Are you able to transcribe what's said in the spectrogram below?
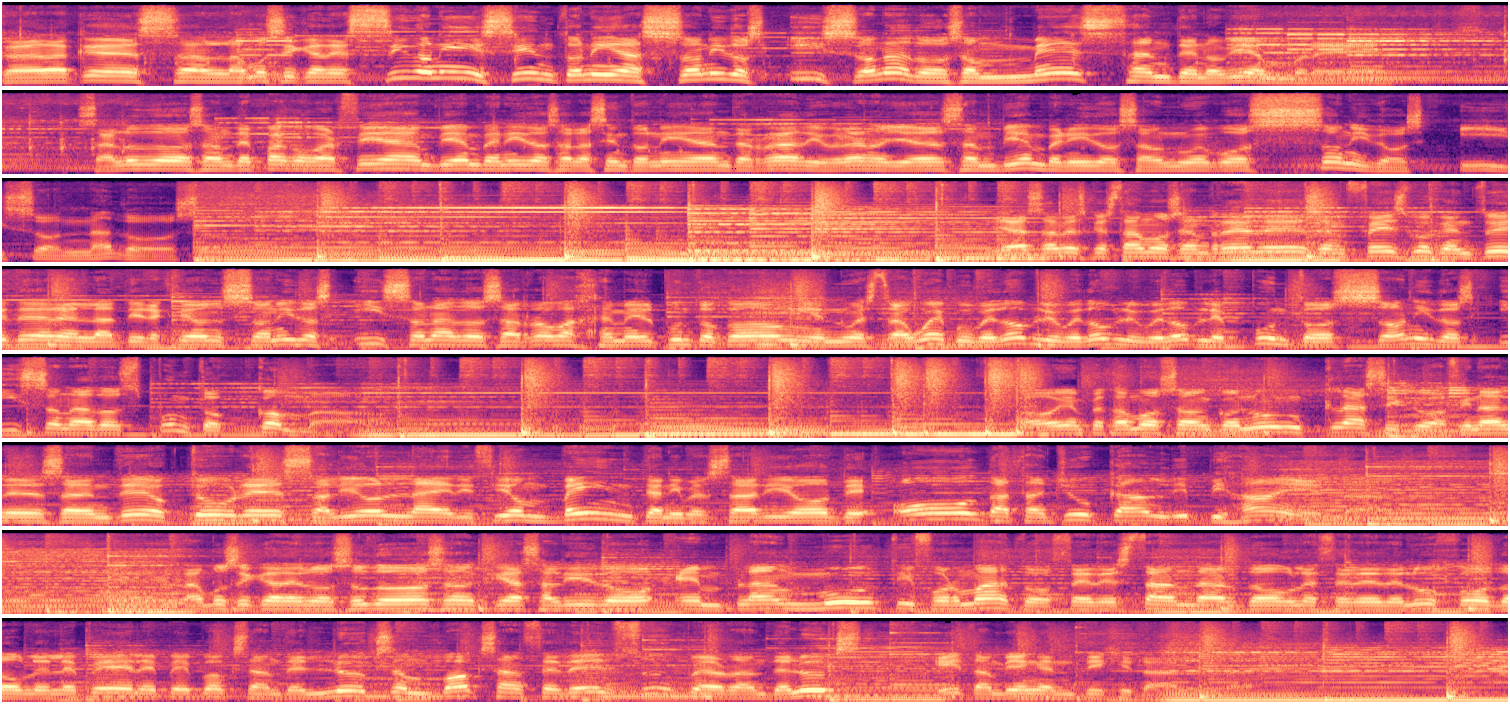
Cada que es la música de Sidonie, Sintonía, Sonidos y Sonados, mes de noviembre. Saludos de Paco García, bienvenidos a la sintonía de Radio Granollers, bienvenidos a un nuevo Sonidos y Sonados. Ya sabes que estamos en redes, en Facebook, en Twitter, en la dirección sonidosisonados.gmail.com y en nuestra web www.sonidosisonados.com. Hoy empezamos con un clásico. A finales de octubre salió la edición 20 aniversario de All That You Can Leave Behind. La música de los sudos que ha salido en plan multiformato, CD estándar, doble CD de lujo, doble LP, LP Box and Deluxe, Box and CD Super and Deluxe y también en digital.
